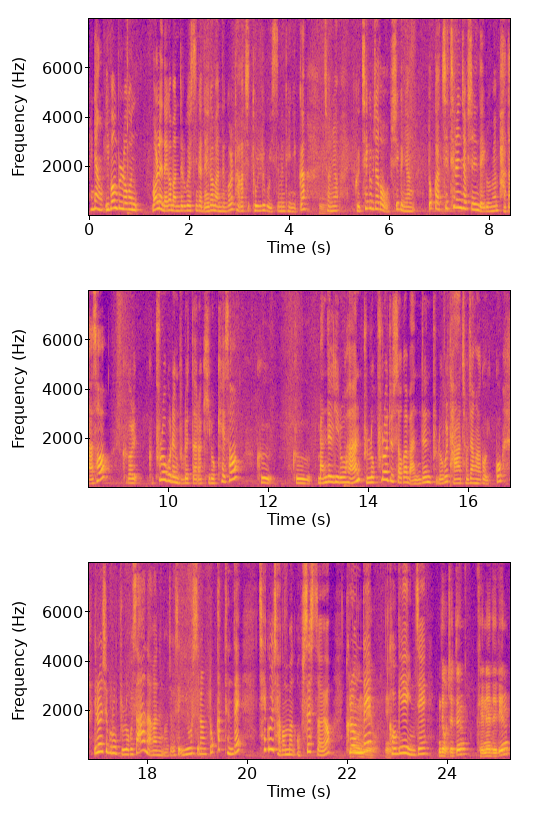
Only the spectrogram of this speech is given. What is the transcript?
그냥 이번 블록은 원래 내가 만들고 했으니까 내가 만든 걸 다 같이 돌리고 있으면 되니까 전혀 그 체급 작업 없이 그냥 똑같이 트랜잭션이 내려오면 받아서 그걸 그 프로그램 룰에 따라 기록해서 그, 그 만들기로 한 블록 프로듀서가 만든 블록을 다 저장하고 있고 이런 식으로 블록을 쌓아 나가는 거죠. 그래서 이오스랑 똑같은데 채굴 작업만 없앴어요. 그런데. 네. 거기에 이제 근데 어쨌든 걔네들은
